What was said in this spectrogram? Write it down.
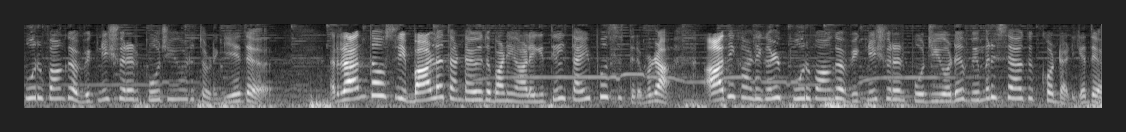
பூர்வாங்க விக்னேஸ்வரர் பூஜையோடு தொடங்கியது. ரந்தோ ஸ்ரீ பால தண்டாயுதபாணி ஆலயத்தில் தைப்பூச திருவிழா அதிகாரிகள் பூர்வாங்க விக்னேஸ்வரர் பூஜையோடு விமரிசையாக கொண்டாடியது.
